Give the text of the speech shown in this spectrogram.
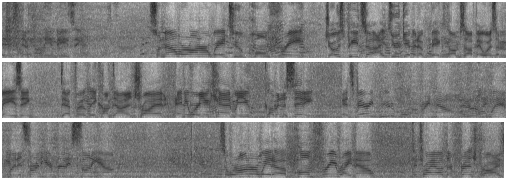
is definitely amazing. So now we're on our way to Palm Free. Joe's Pizza, I do give it a big thumbs up. It was amazing. Definitely come down and try it anywhere you can when you come in the city. It's very beautiful out right now. A little wet, but it's starting to get really sunny out. So we're on our way to Palm Free right now to try out their french fries.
